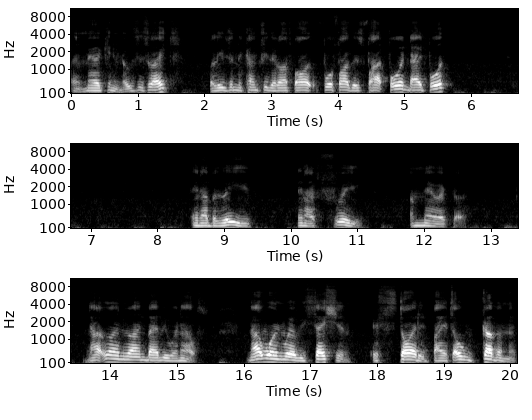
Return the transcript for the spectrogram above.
An American who knows his rights, believes in the country that our forefathers fought for and died for. And I believe in a free America. Not one run by everyone else. Not one where recession is started by its own government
